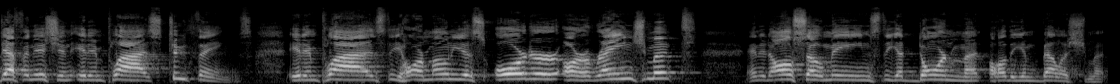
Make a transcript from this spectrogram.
definition, it implies two things. It implies the harmonious order or arrangement, and it also means the adornment or the embellishment.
